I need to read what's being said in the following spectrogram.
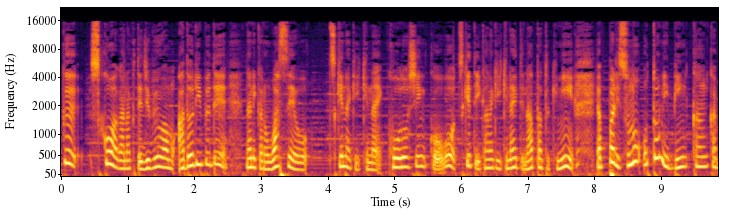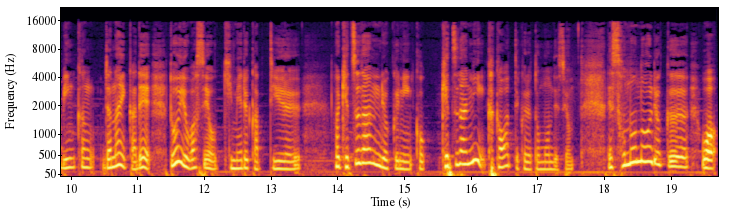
くスコアがなくて自分はもうアドリブで何かの和声をつけなきゃいけないコード進行をつけていかなきゃいけないってなった時にやっぱりその音に敏感か敏感じゃないかでどういう和声を決めるかっていう決断力にこ決断に関わってくると思うんですよ。で、その能力を、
